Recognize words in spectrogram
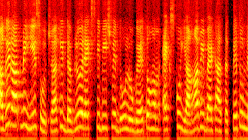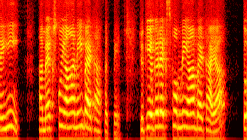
अगर आपने ये सोचा कि डब्ल्यू और एक्स के बीच में दो लोग हैं तो हम एक्स को यहाँ भी बैठा सकते तो नहीं, हम एक्स को यहाँ नहीं बैठा सकते। क्योंकि अगर एक्स को हमने यहाँ बैठाया तो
